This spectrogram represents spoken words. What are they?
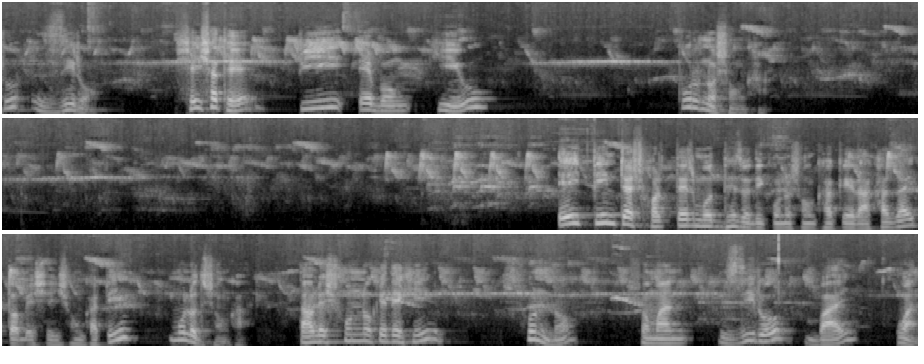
to zero সেই সাথে পি এবং কিউ পূর্ণ সংখ্যা। এই তিনটা শর্তের মধ্যে যদি কোনো সংখ্যাকে রাখা যায়, তবে সেই সংখ্যাটি মূলদ সংখ্যা। তাহলে শূন্যকে দেখি। শূন্য সমান জিরো বাই ওয়ান,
